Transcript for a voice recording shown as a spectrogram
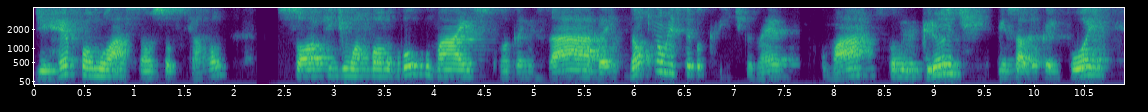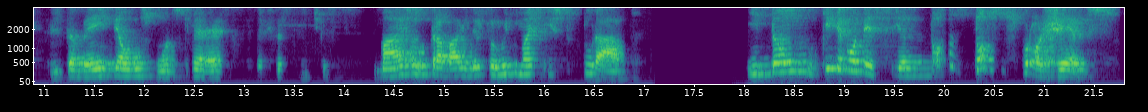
de reformulação social, só que de uma forma um pouco mais organizada, não que não receba críticas, né? O Marx, como grande pensador que ele foi, ele também tem alguns pontos que merecem devidas críticas. Mas o trabalho dele foi muito mais estruturado. Então, o que, que acontecia? Todos, todos os projetos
